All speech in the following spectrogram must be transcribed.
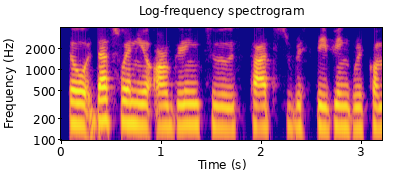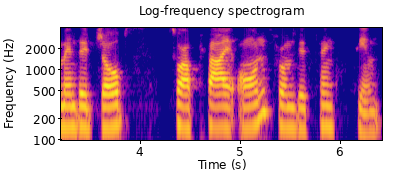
So that's when you are going to start receiving recommended jobs to apply on from the thanks team.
